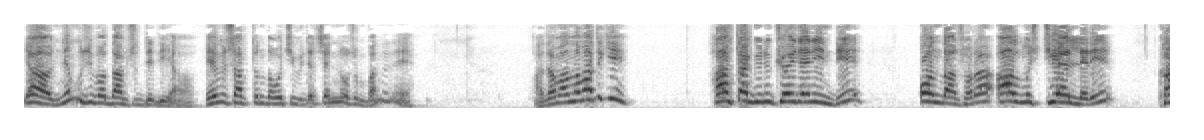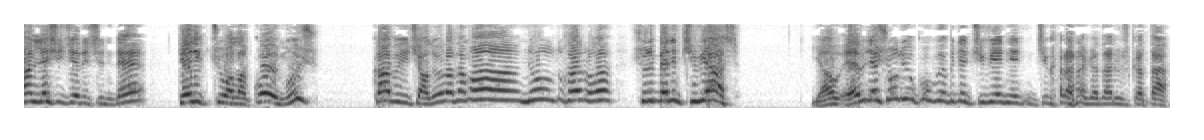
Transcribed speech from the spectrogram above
Ya ne muzip adamsın dedi ya. Evi sattın da o çivi de senin olsun bana ne? Adam anlamadı ki. Hafta günü köyden indi. Ondan sonra almış ciğerleri kan leş içerisinde delik çuvala koymuş. Kapıyı çalıyor adam. Aa ne oldu hayrola? Şunu benim çiviye as. Ya ev leş oluyor kokuyor. Bir de çiviye çıkarana kadar üst kata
